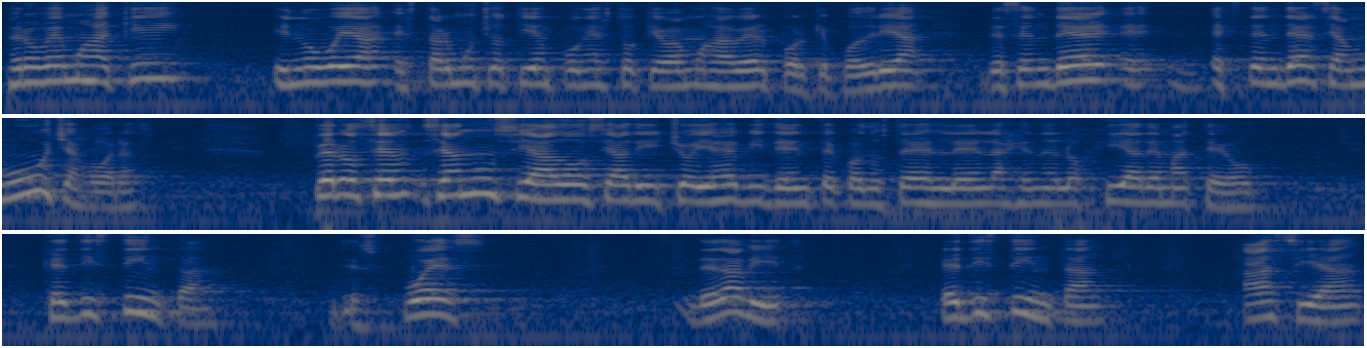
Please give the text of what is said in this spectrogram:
Pero vemos aquí, y no voy a estar mucho tiempo en esto que vamos a ver porque podría eh, extenderse a muchas horas, pero se, se ha anunciado, se ha dicho y es evidente cuando ustedes leen la genealogía de Mateo, que es distinta después de David, es distinta hacia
